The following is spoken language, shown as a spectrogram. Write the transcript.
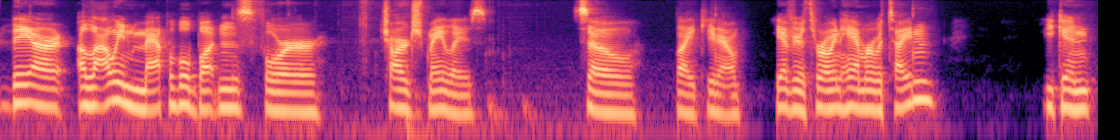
they are allowing mappable buttons for charged melees. So, like you know, you have your throwing hammer with Titan, you can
